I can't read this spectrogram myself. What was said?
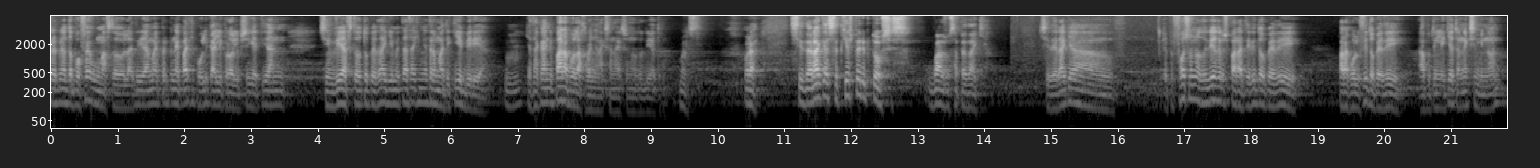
πρέπει να το αποφεύγουμε αυτό. Δηλαδή, άμα πρέπει να υπάρχει πολύ καλή πρόληψη, γιατί αν συμβεί αυτό, το παιδάκι μετά θα έχει μια τραυματική εμπειρία. Και θα κάνει πάρα πολλά χρόνια να ξανάρθει στον οδοντίατρο. Μάλιστα. Ωραία. Σιδεράκια σε ποιες περιπτώσεις βάζουν στα παιδάκια; Σιδεράκια, εφόσον ο οδοντίατρο παρατηρεί το παιδί, παρακολουθεί το παιδί από την ηλικία των 6 μηνών,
